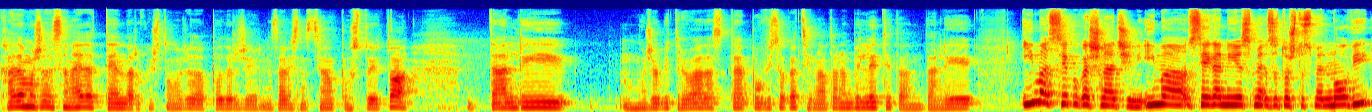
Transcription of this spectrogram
каде може да се најде тендер кој што може да поддржи независна цена постои тоа. Дали може би треба да сте повисока цената на билетите, дали Има секогаш начини. Има сега ние сме затоа што сме нови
